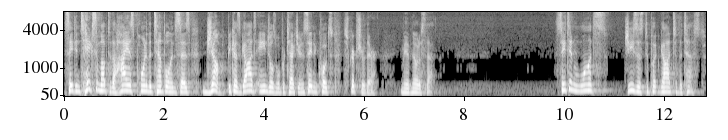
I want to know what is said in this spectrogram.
Satan takes him up to the highest point of the temple and says, Jump, because God's angels will protect you. And Satan quotes scripture there. You may have noticed that. Satan wants Jesus to put God to the test.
